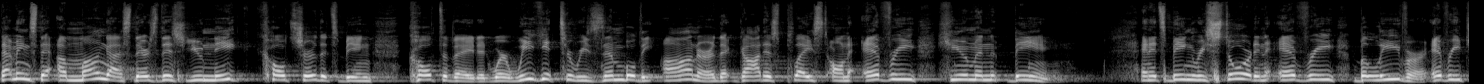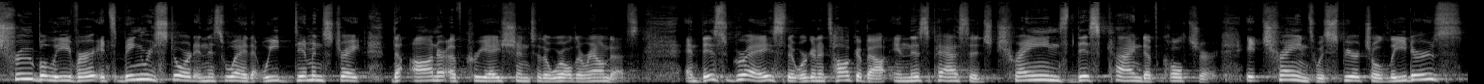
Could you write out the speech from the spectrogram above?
That means that among us, there's this unique culture that's being cultivated where we get to resemble the honor that God has placed on every human being and it's being restored in every believer, every true believer. It's being restored in this way that we demonstrate the honor of creation to the world around us. And this grace that we're going to talk about in this passage trains this kind of culture. It trains with spiritual leaders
